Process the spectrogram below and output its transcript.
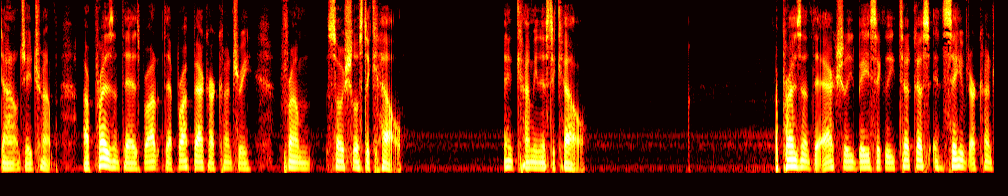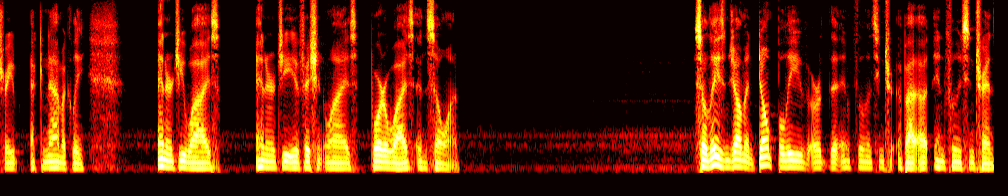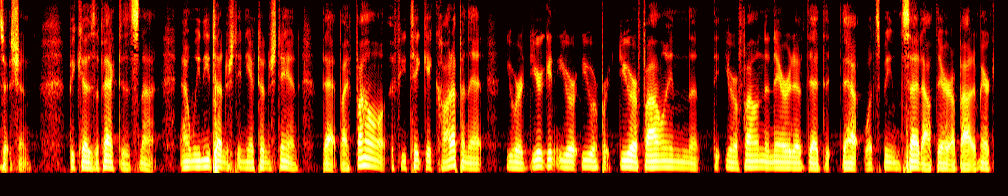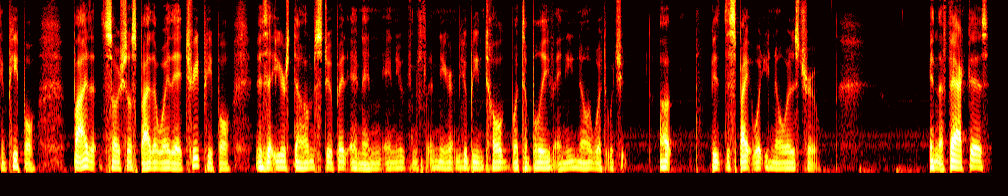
Donald J. Trump, a president that has brought that brought back our country from socialistic hell and communistic hell a president that actually basically took us and saved our country economically, energy wise, energy efficient wise, border wise, and so on. So, ladies and gentlemen, don't believe or the influencing tr- about uh, influencing transition, because the fact is it's not. And we need to understand. You have to understand that by following, if you take get caught up in that, you are you're getting you're you are you are following the you're following the narrative that that what's being said out there about American people, by the socialists by the way they treat people is that you're dumb, stupid, and then and you can and you're you're being told what to believe, and you know what what you, uh, despite what you know is true. And the fact is,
